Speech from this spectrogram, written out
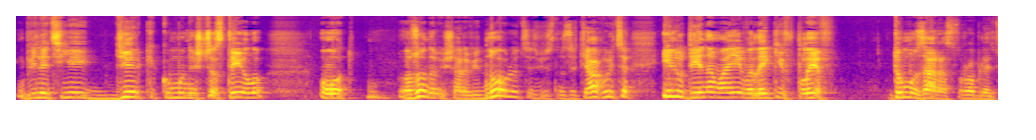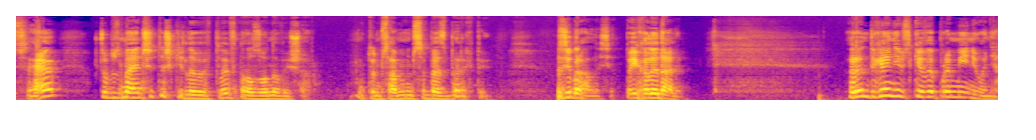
біля цієї дірки, кому не щастило. От, озоновий шар відновлюється, звісно, затягується, і людина має великий вплив. Тому зараз роблять все, щоб зменшити шкідливий вплив на озоновий шар. Тим самим себе зберегти. Зібралися. Поїхали далі. Рентгенівське випромінювання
